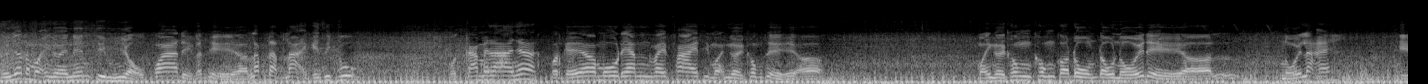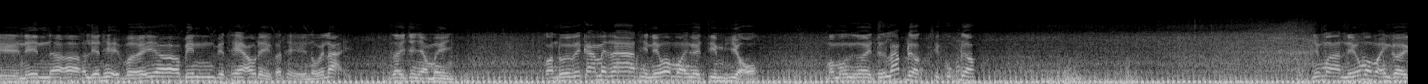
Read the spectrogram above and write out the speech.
Thứ nhất là mọi người nên tìm hiểu qua để có thể à, lắp đặt lại cái dịch vụ một camera nhá. Còn cái ờ, model wifi thì mọi người không thể uh, Mọi người không không có đầu, đầu nối để uh, nối lại. Thì nên uh, liên hệ với uh, bên Viettel để có thể nối lại dây cho nhà mình. Còn đối với camera thì nếu mà mọi người tìm hiểu Mà mọi người tự lắp được thì cũng được. Nhưng mà nếu mà mọi người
